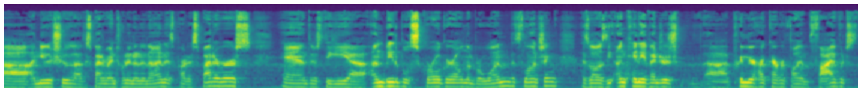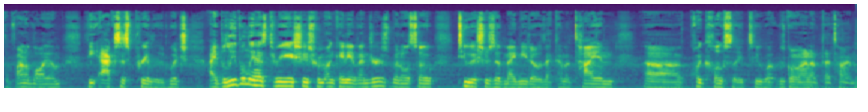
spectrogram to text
Uh, a new issue of Spider-Man 2099 as part of Spider-Verse, and there's the uh, Unbeatable Squirrel Girl number one that's launching, as well as the Uncanny Avengers uh, Premier Hardcover Volume 5, which is the final volume, the Axis Prelude, which I believe only has three issues from Uncanny Avengers, but also two issues of Magneto that kind of tie in uh, quite closely to what was going on at that time.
